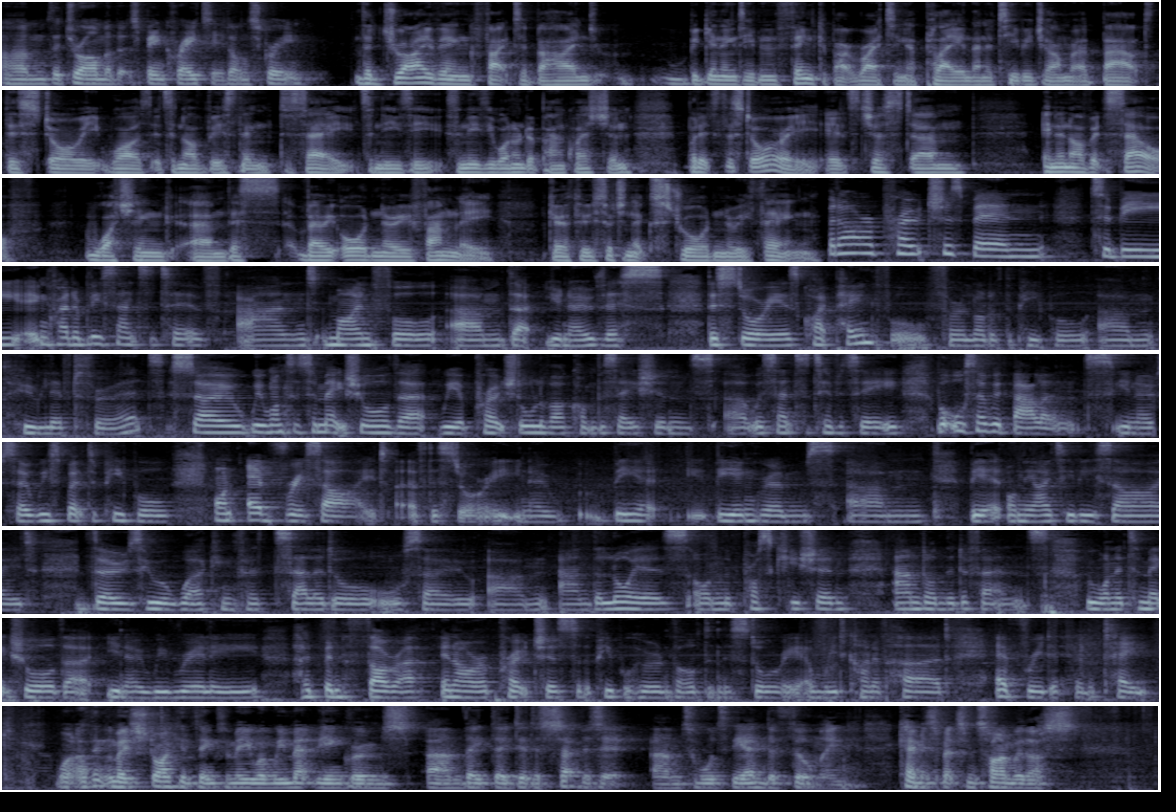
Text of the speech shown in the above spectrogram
Um, the drama that's being created on screen. The driving factor behind beginning to even think about writing a play and then a TV drama about this story was it's an obvious thing to say. It's an easy it's an easy one hundred pound question, but it's the story. It's just um, in and of itself watching um, this very ordinary family go through such an extraordinary thing. But our approach has been to be incredibly sensitive and mindful um, that you know this this story is quite painful for a lot of the people um, who lived through it. So we wanted to make sure that we approached all of our conversations uh, with sensitivity, but also with balance. You know, so we spoke to people on every side of the story. You know, be it the Ingrams, um, be it on the ITV side, those who were working for Celador or also um, and the lawyers on the prosecution and on the defence. We wanted to make sure that you know we really had been thorough in our approaches to the people who were involved in this story, and we'd kind of heard every different take. Well, I think the most striking thing for me when we met the Ingrams, um, they they did a set visit um, towards the end of filming, came and spent some time with us,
